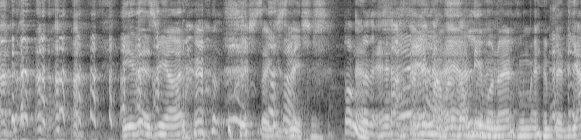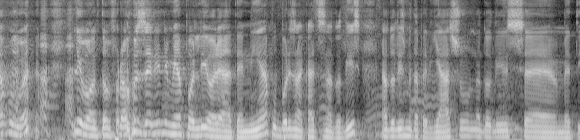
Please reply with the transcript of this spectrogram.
Είδες μια ώρα. Το έχεις δει. Το Ναι. παιδί, ε, αυτό είναι Έλα, πάρα ε, πολύ. αλίμονο έχουμε παιδιά που... λοιπόν, το Frozen είναι μια πολύ ωραία ταινία που μπορείς να κάτσεις να το δεις, να το δεις με τα παιδιά σου, να το δεις ε, με, τη,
